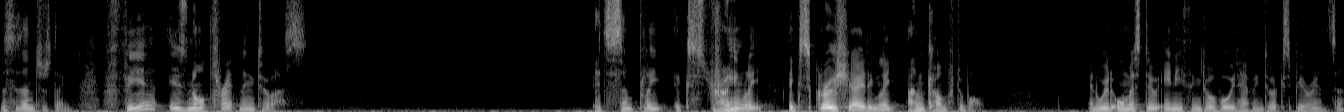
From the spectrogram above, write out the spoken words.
This is interesting. Fear is not threatening to us. It's simply extremely, excruciatingly uncomfortable. And we'd almost do anything to avoid having to experience it.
